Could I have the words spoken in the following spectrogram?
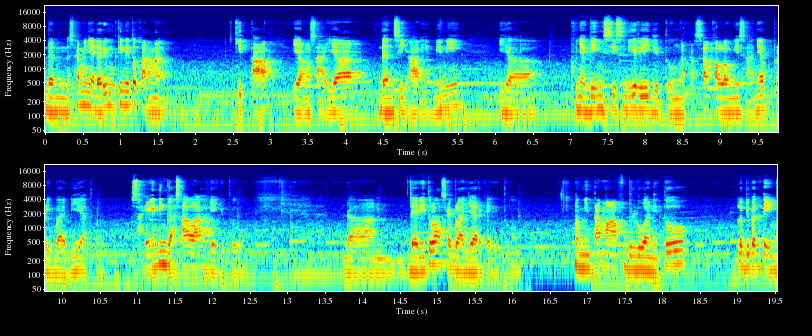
dan saya menyadari mungkin itu karena kita yang saya dan si A ini nih ya punya gengsi sendiri gitu. Ngerasa kalau misalnya pribadi atau saya ini nggak salah kayak gitu. Dan dari itulah saya belajar kayak gitu. Meminta maaf duluan itu lebih penting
